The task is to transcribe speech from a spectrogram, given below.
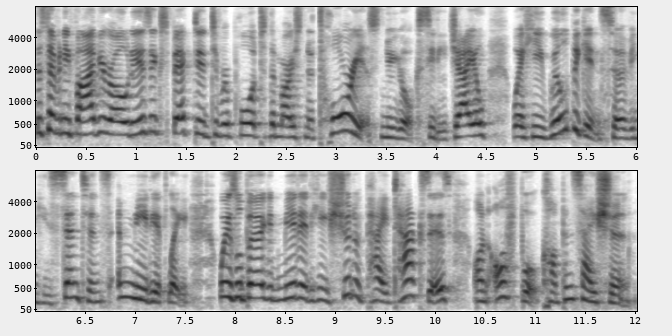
The 75 year old is expected to report to the most notorious New York City jail, where he will begin serving his sentence immediately. Weisselberg admitted he should have paid taxes on off book compensation.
